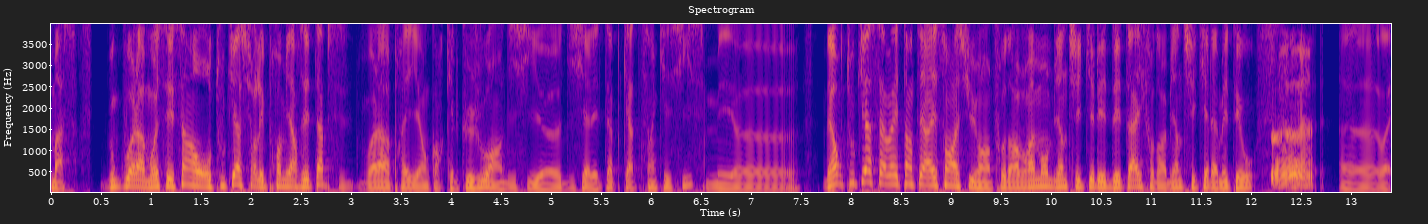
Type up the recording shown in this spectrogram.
Mas. Donc voilà, moi c'est ça, en tout cas sur les premières étapes, voilà, après il y a encore quelques jours hein, d'ici euh, d'ici à l'étape 4, 5 et 6, mais, euh, mais en tout cas ça va être intéressant à suivre, il hein. faudra vraiment bien checker les détails, il faudra bien checker la météo. Ouais.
